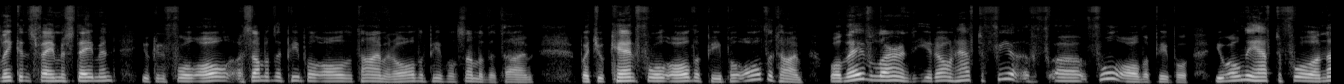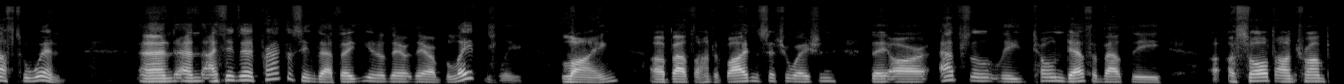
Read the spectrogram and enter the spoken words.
Lincoln's famous statement? You can fool all some of the people all the time and all the people some of the time, but you can't fool all the people all the time. Well, they've learned you don't have to feel, uh, fool all the people. You only have to fool enough to win. And and I think they're practicing that. They you know they're they are blatantly lying about the Hunter Biden situation. They are absolutely tone deaf about the uh, assault on Trump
